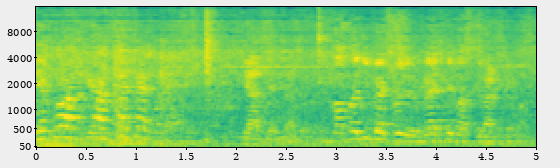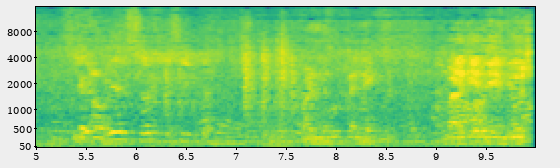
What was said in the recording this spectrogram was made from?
देखो आपके हाथ का क्या बाबा जी बैठो जरा बैठ के बात करो। देखो ये सर रिसीव कर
